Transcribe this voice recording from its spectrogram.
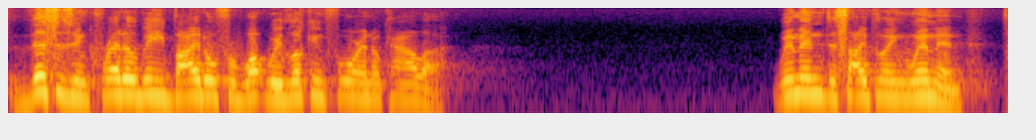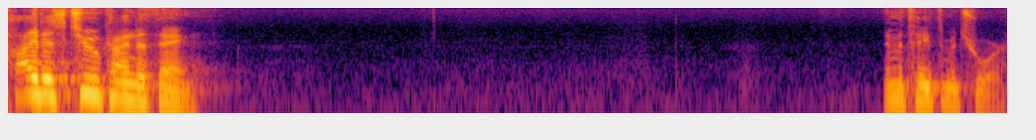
this is incredibly vital for what we're looking for in Ocala. Women discipling women, Titus 2 kind of thing. Imitate the mature.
